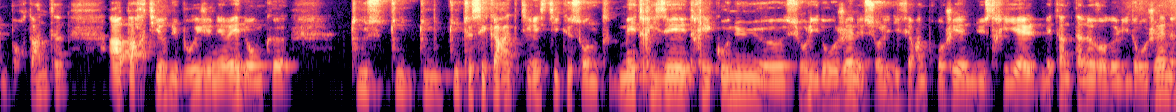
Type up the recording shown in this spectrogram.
importante à partir du bruit généré. Donc, tous, toutes ces caractéristiques sont maîtrisées et très connues sur l'hydrogène et sur les différents projets industriels mettant en œuvre de l'hydrogène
